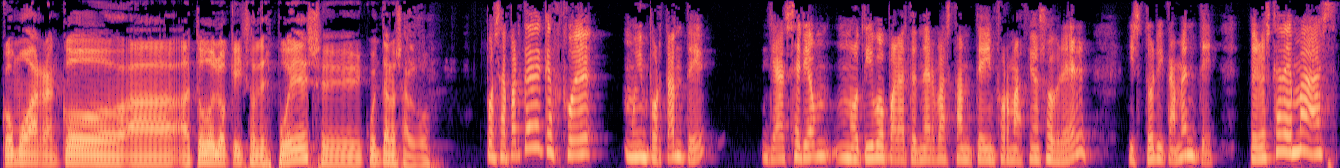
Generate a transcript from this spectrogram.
cómo arrancó a, todo lo que hizo después, eh, cuéntanos algo. Pues aparte de que fue muy importante, ya sería un motivo para tener bastante información sobre él, históricamente. Pero es que además,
